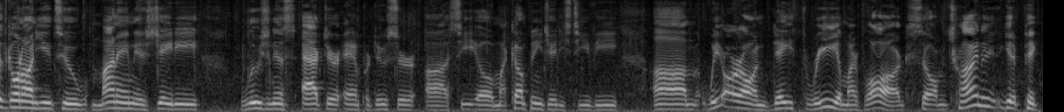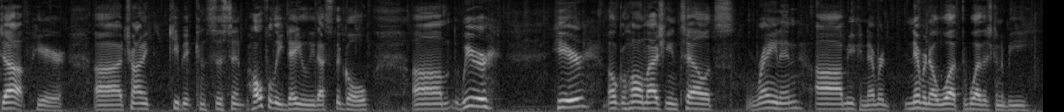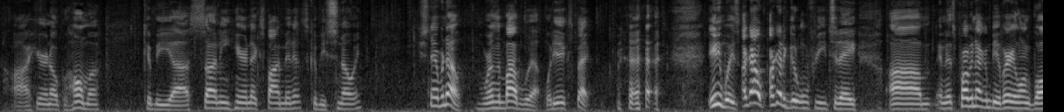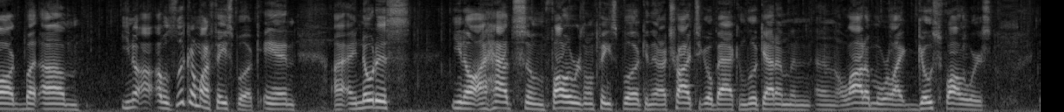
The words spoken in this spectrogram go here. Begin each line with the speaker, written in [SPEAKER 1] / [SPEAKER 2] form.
[SPEAKER 1] What is going on YouTube? My name is JD, illusionist, actor, and producer, uh, CEO of my company, JD's TV. Um, we are on day three of my vlog, so I'm trying to get it picked up here. Uh, trying to keep it consistent, hopefully daily, that's the goal. Um, we're here Oklahoma, as you can tell, it's raining. Um, you can never never know what the weather's going to be uh, here in Oklahoma. Could be uh, sunny here next five minutes. Could be snowy. You just never know. We're in the Bible Belt. What do you expect? Anyways, I got I got a good one for you today, um, and it's probably not going to be a very long vlog. But um, you know, I, I, was looking on my Facebook and I, I noticed, you know, I had some followers on Facebook, and then I tried to go back and look at them, and, and a lot of them were like ghost followers.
